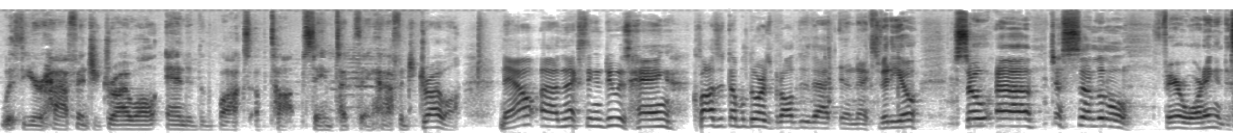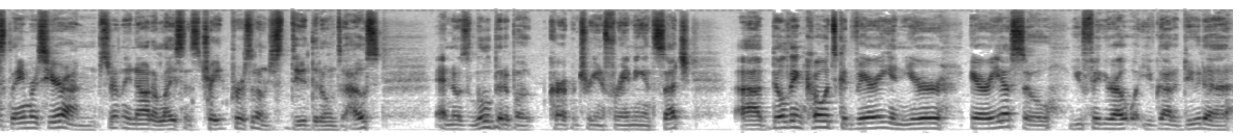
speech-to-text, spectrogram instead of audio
with your half inch drywall and into the box up top. Same type thing, half inch drywall. Now, uh, the next thing to do is hang closet double doors, but I'll do that in the next video. So uh, just a little fair warning and disclaimers here. I'm certainly not a licensed trade person. I'm just a dude that owns a house and knows a little bit about carpentry and framing and such. Uh, building codes could vary in your area, so you figure out what you've got to do to,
